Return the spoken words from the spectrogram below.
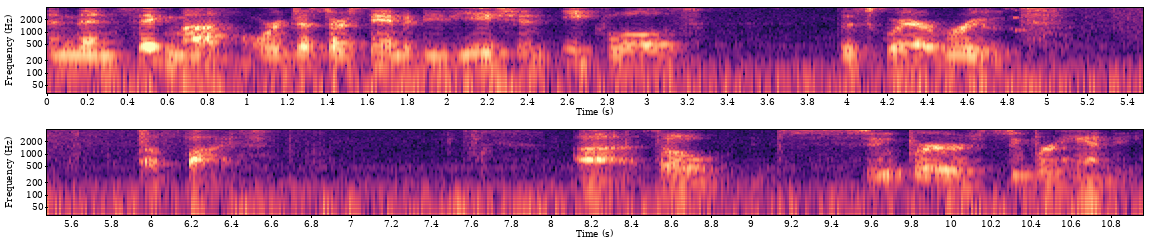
and then sigma, or just our standard deviation, equals the square root of 5. Uh, so it's super, super handy.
